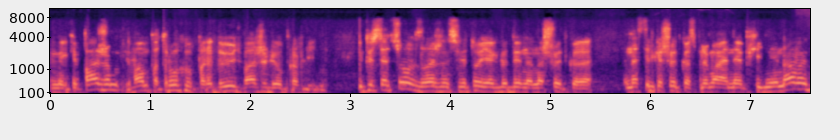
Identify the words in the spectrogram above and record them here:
екіпажем і вам потроху передають важелі управління. І після цього, в залежності від того, як людина на швидко настільки швидко сприймає необхідний навик,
